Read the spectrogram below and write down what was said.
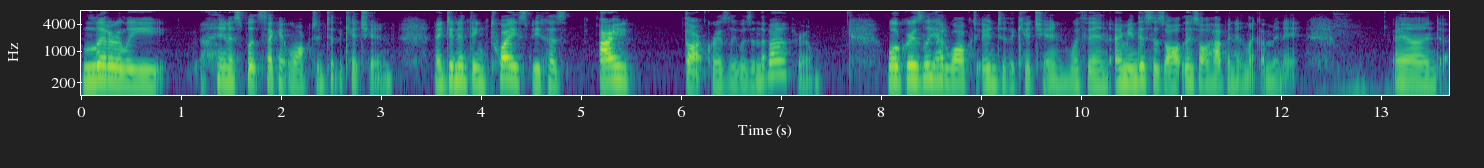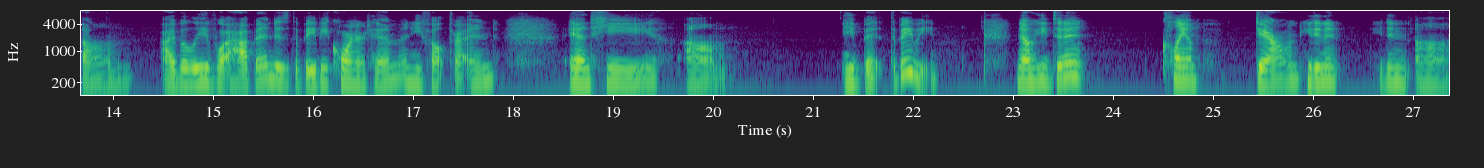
literally, in a split second, walked into the kitchen. I didn't think twice because I thought Grizzly was in the bathroom. Well, Grizzly had walked into the kitchen within, I mean, this is all, this all happened in like a minute. And um, I believe what happened is the baby cornered him and he felt threatened. And he um, he bit the baby. Now he didn't clamp down. He didn't he didn't uh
